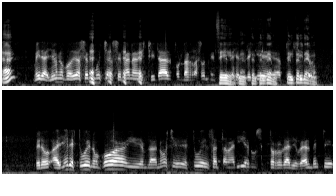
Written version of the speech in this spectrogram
¿ah? Mira, yo no podía hacer muchas semanas distrital por las razones sí, que te entendemos, te entendemos. Pero ayer estuve en Ocoa y en la noche estuve en Santa María en un sector rural y realmente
